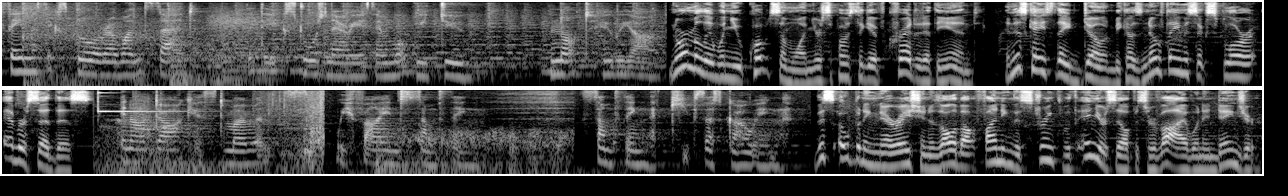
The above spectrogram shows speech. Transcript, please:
famous explorer once said that the extraordinary is in what we do, not who we are. Normally when you quote someone, you're supposed to give credit at the end. In this case, they don't because no famous explorer ever said this. In our darkest moments, we find something. Something that keeps us going. This opening narration is all about finding the strength within yourself to survive when in danger.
